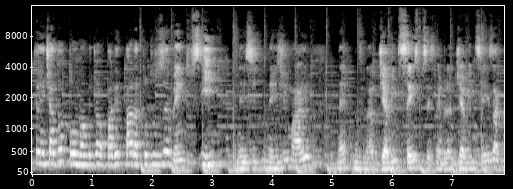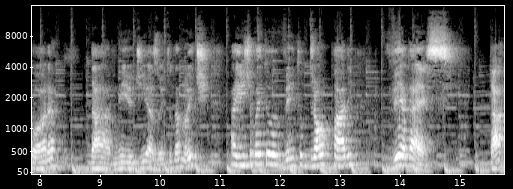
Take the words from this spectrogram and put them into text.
Então a gente adotou o nome da Party para todos os eventos. E nesse mês de maio, né, no final, dia 26, pra vocês lembrando, dia 26 agora, da meio-dia às 8 da noite, a gente vai ter o evento Draw Party VHS. Tá?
